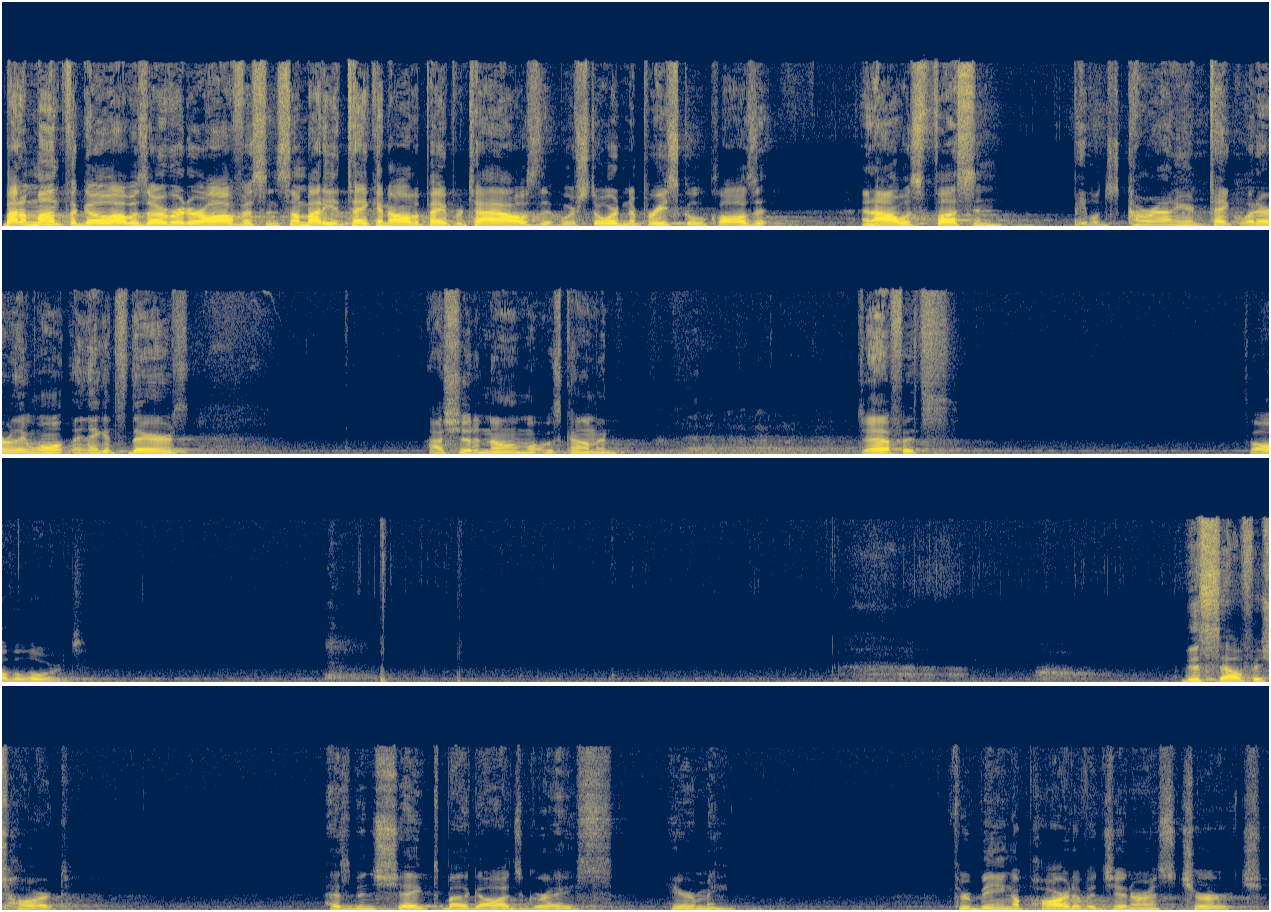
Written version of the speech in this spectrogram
About a month ago, I was over at her office and somebody had taken all the paper towels that were stored in the preschool closet, and I was fussing. People just come around here and take whatever they want, they think it's theirs. I should have known what was coming. Jeff, it's it's all the Lord's. This selfish heart has been shaped by God's grace, hear me, through being a part of a generous church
